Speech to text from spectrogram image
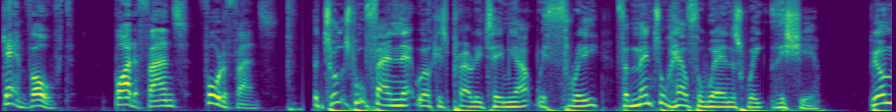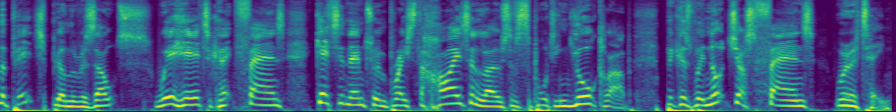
Get involved. By the fans, for the fans. The Talksport Fan Network is proudly teaming up with three for Mental Health Awareness Week this year. Beyond the pitch, beyond the results, we're here to connect fans, getting them to embrace the highs and lows of supporting your club because we're not just fans, we're a team.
